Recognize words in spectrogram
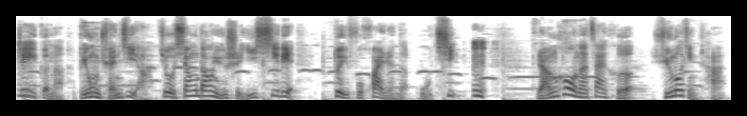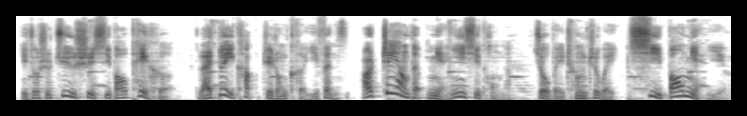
这个呢不用全记啊，就相当于是一系列对付坏人的武器。嗯，然后呢再和巡逻警察，也就是巨噬细胞配合来对抗这种可疑分子，而这样的免疫系统呢就被称之为细胞免疫了。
